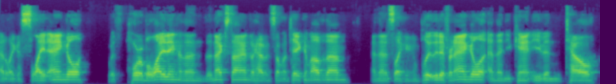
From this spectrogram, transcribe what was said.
at like a slight angle with horrible lighting and then the next time they're having someone take them of them and then it's like a completely different angle and then you can't even tell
